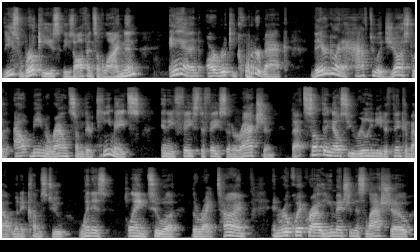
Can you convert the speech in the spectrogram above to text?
these rookies, these offensive linemen, and our rookie quarterback, they're going to have to adjust without being around some of their teammates in a face to face interaction. That's something else you really need to think about when it comes to when is playing Tua the right time. And real quick, Riley, you mentioned this last show.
